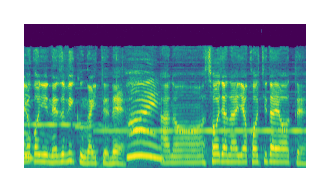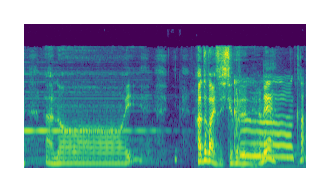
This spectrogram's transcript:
横にネズミくんがいてね、はい。あのそうじゃないよこっちだよってあのいアドバイスしてくれるんだよね。可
